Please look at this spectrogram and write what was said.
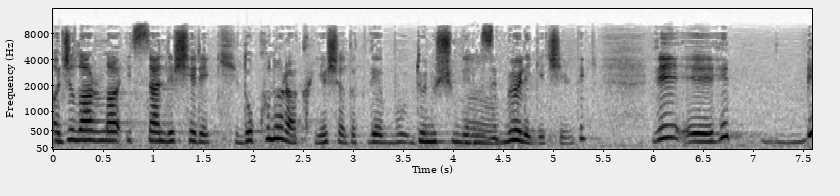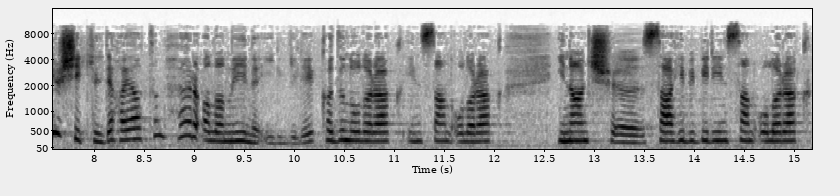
acılarla içselleşerek, dokunarak yaşadık ve bu dönüşümlerimizi böyle geçirdik. Ve e, hep bir şekilde hayatın her alanıyla ilgili, kadın olarak, insan olarak, inanç e, sahibi bir insan olarak,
